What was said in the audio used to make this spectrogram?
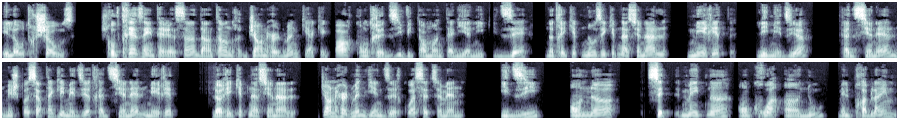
Et l'autre chose, je trouve très intéressant d'entendre John Herdman qui a quelque part contredit Victor Montagliani, qui disait notre équipe, nos équipes nationales méritent les médias traditionnels, mais je ne suis pas certain que les médias traditionnels méritent leur équipe nationale. John Herdman vient de dire quoi cette semaine? Il dit on a maintenant, on croit en nous, mais le problème,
